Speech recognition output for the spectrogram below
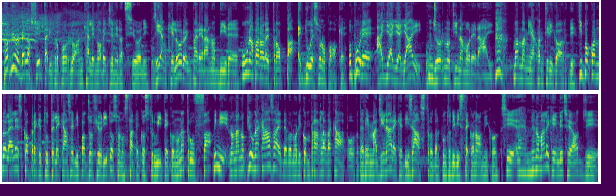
Proprio una bella scelta riproporlo anche alle nuove generazioni. Così anche loro impareranno a dire una parola è troppa e due sono poche. Oppure ai ai ai ai, un giorno ti innamorerai. Ah, mamma mia, quanti ricordi. Tipo quando Lele scopre che tutte le case di Poggio Fiorito sono state costruite con una truffa, quindi non hanno più una casa e devono ricomprarla da capo. Potete immaginare che disastro dal punto di vista economico. Sì, eh, meno male che invece oggi...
